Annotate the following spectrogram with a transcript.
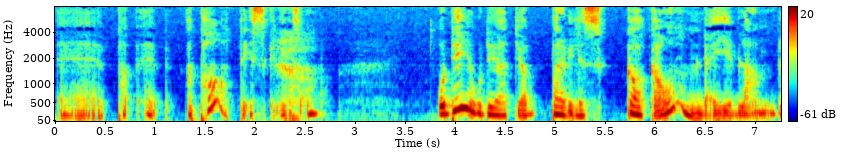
eh, eh, apatisk. Liksom. Och det gjorde ju att jag bara ville skaka om dig ibland.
